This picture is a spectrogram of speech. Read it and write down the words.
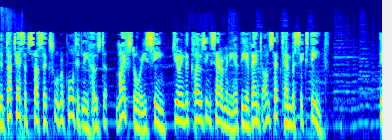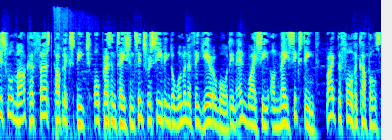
The Duchess of Sussex will reportedly host a Life Stories scene during the closing ceremony of the event on September 16th. This will mark her first public speech or presentation since receiving the Woman of the Year award in NYC on May 16, right before the couple's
